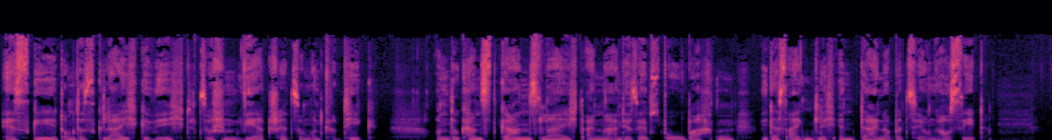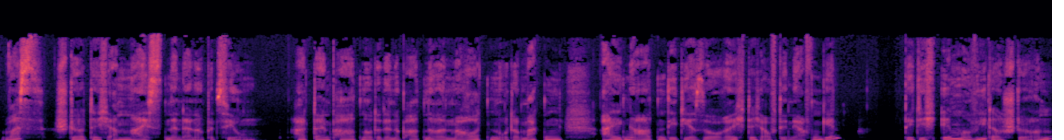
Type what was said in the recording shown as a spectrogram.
Es geht um das Gleichgewicht zwischen Wertschätzung und Kritik. Und du kannst ganz leicht einmal an dir selbst beobachten, wie das eigentlich in deiner Beziehung aussieht. Was stört dich am meisten in deiner Beziehung? Hat dein Partner oder deine Partnerin Marotten oder Macken, Eigenarten, die dir so richtig auf die Nerven gehen? Die dich immer wieder stören?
